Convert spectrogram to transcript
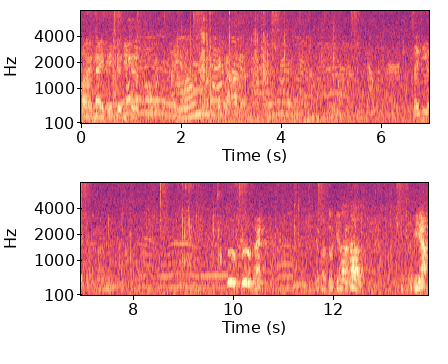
后来那一天就立刻跑过来，哎呀，在干嘛呢？塞这个什么？来，要不要做肩膀？不要。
